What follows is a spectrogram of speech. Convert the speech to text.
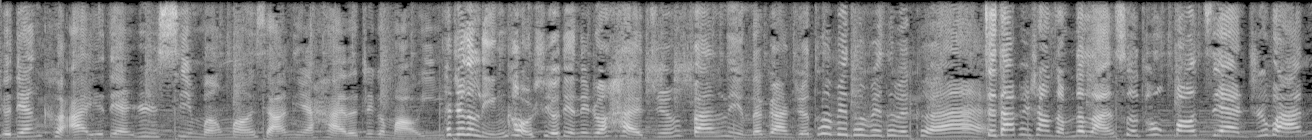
有点可爱、有点日系萌萌小女孩的这个毛衣。它这个领口是有点那种海军翻领的感觉，特别特别特别可爱。再搭配上咱们的蓝色通包，简直完美，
